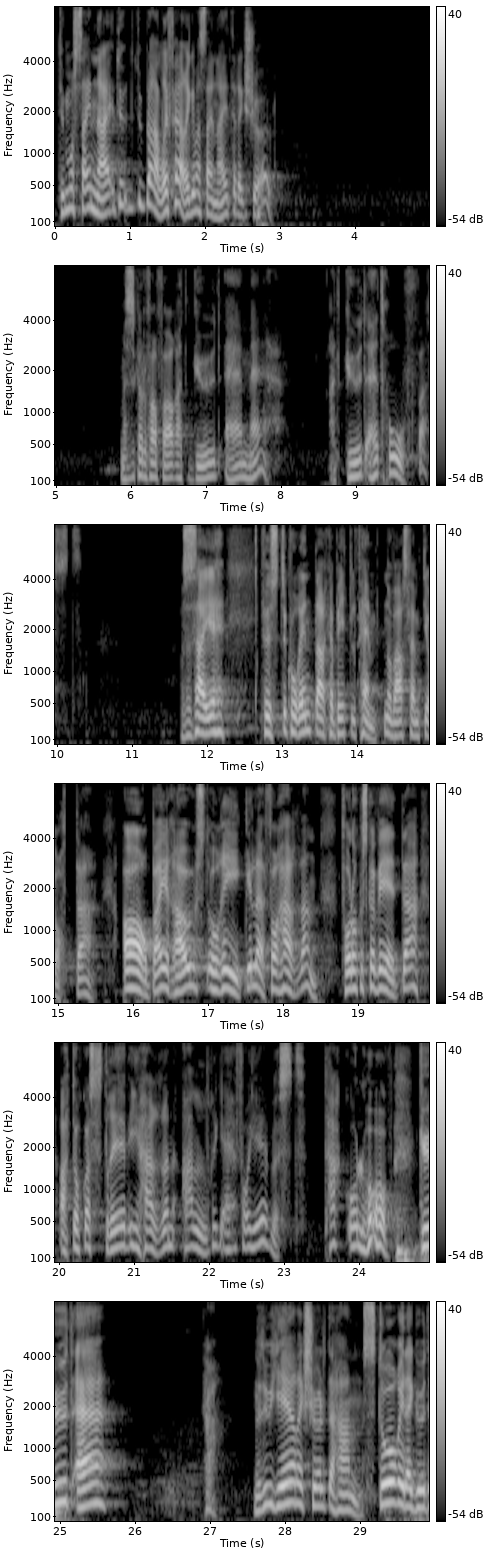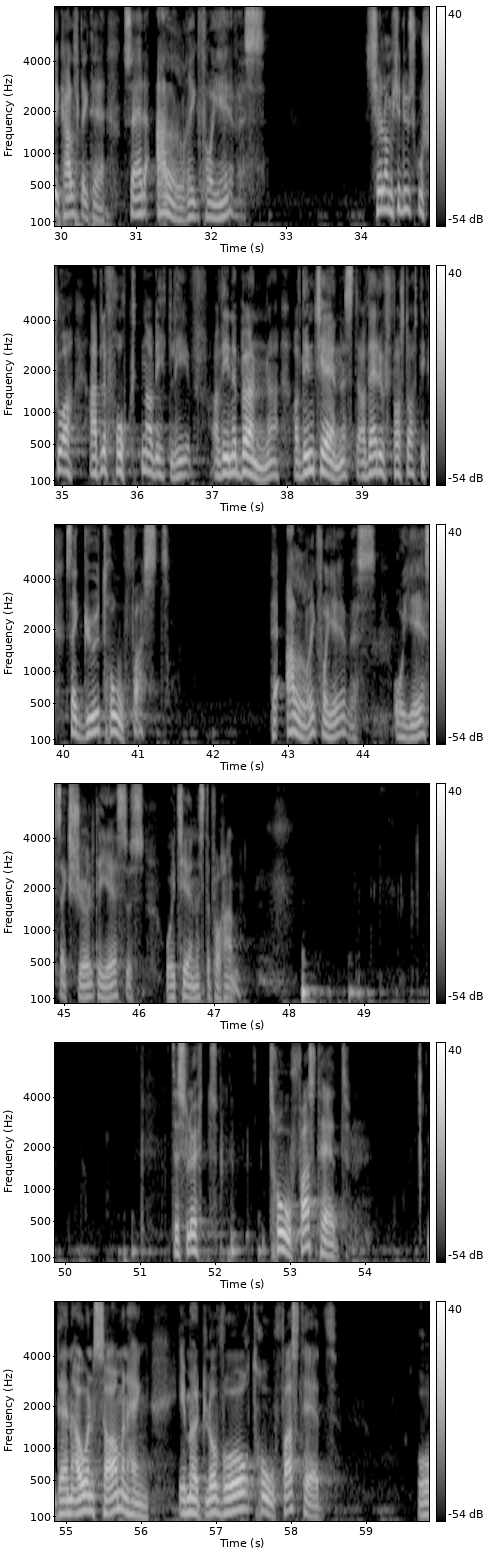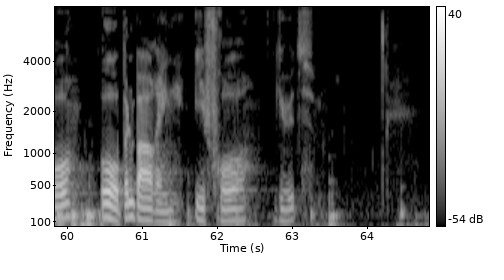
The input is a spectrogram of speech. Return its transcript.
Du må si nei. Du, du blir aldri ferdig med å si nei til deg sjøl. Men så skal du få erfare at Gud er med. At Gud er trofast. Og Så sier 1. Korinter kapittel 15 og vers 58.: Arbeid raust og rikelig for Herren, for dere skal vite at deres strev i Herren aldri er forgjeves. Takk og lov. Gud er ja, Når du gir deg sjøl til Han, står i det Gud har kalt deg til, så er det aldri forgjeves. Selv om ikke du skulle se alle fruktene av ditt liv, av dine bønner, av din tjeneste, av det du har forstått i, så er Gud trofast. Det er aldri forgjeves å gi seg sjøl til Jesus og i tjeneste for Han. Til slutt trofasthet. Det er også en sammenheng mellom vår trofasthet og åpenbaring ifra Gud.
